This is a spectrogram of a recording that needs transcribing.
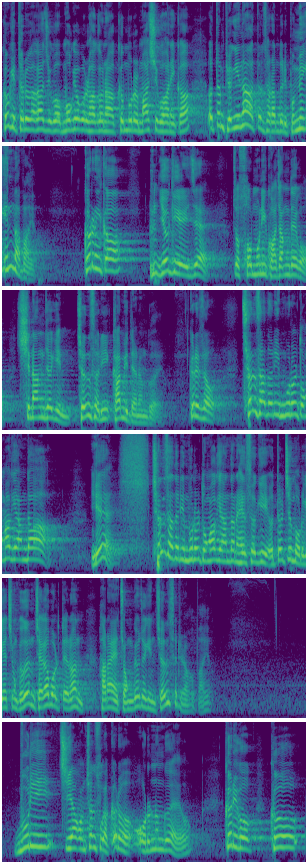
거기 들어가 가지고 목욕을 하거나 그 물을 마시고 하니까 어떤 병이 나았던 사람들이 분명히 있나 봐요. 그러니까 여기에 이제 소문이 과장되고 신앙적인 전설이 가미되는 거예요. 그래서 천사들이 물을 동하게 한다. 예, 천사들이 물을 동하게 한다는 해석이 어떨지 모르겠지만 그건 제가 볼 때는 하나의 종교적인 전설이라고 봐요. 물이 지하 온천수가 끓어오르는 거예요. 그리고 그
